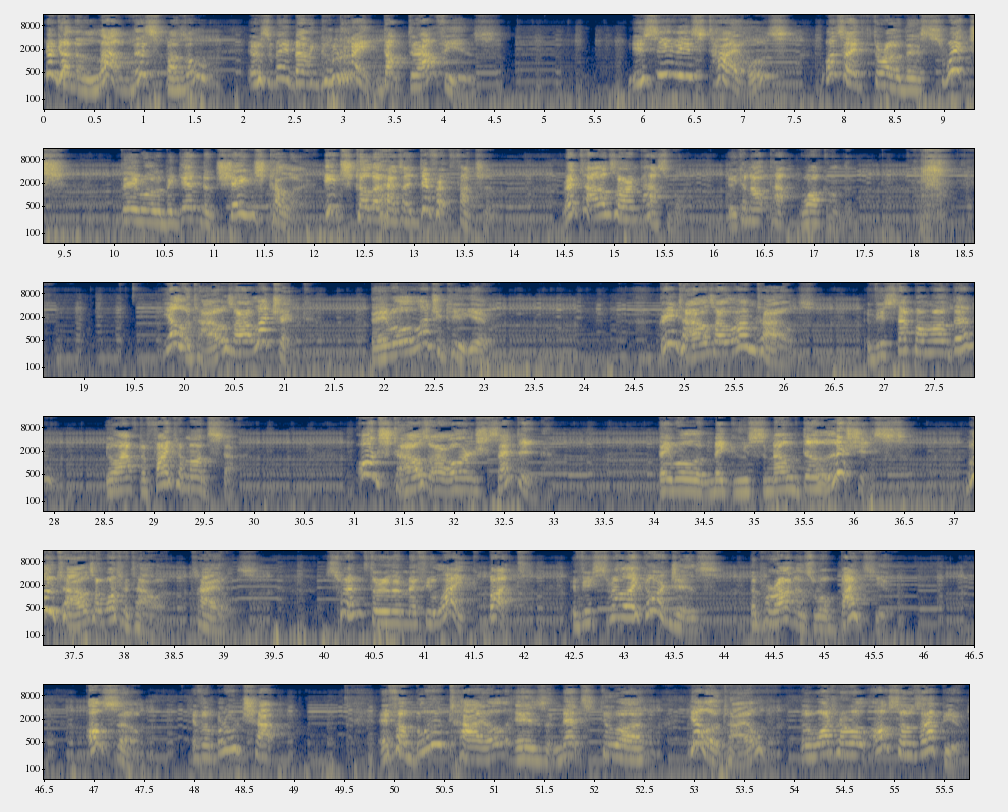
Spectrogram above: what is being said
You're gonna love this puzzle! It was made by the great Dr. Alphys. You see these tiles? Once I throw this switch, they will begin to change color. Each color has a different function. Red tiles are impassable. You cannot walk on them. Yellow tiles are electric. They will electrocute you. Green tiles are alarm tiles. If you step on one of them, you'll have to fight a monster. Orange tiles are orange scented. They will make you smell delicious. Blue tiles are water tower tiles. Swim through them if you like, but if you smell like oranges, the piranhas will bite you. Also, if a blue chop if a blue tile is next to a yellow tile, the water will also zap you.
